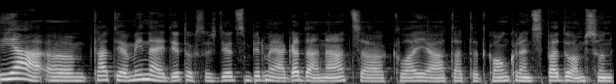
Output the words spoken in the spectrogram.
Jā, um, kā jau minēju, 2021. gadā nāca klajā tātad konkurences padoms un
